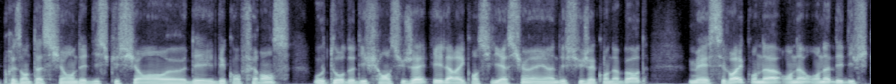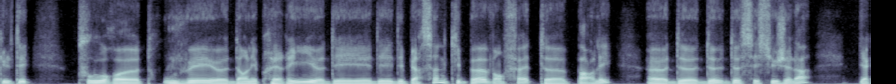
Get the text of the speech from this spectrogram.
présentations, des discussions, des, conférences autour de différents sujets et la réconciliation est un des sujets qu'on aborde. Mais c'est vrai qu'on a, on a, on a des difficultés pour euh, trouver euh, dans les prairies euh, des, des, personnes qui peuvent en fait parler de, de, ces sujets-là. Il y a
